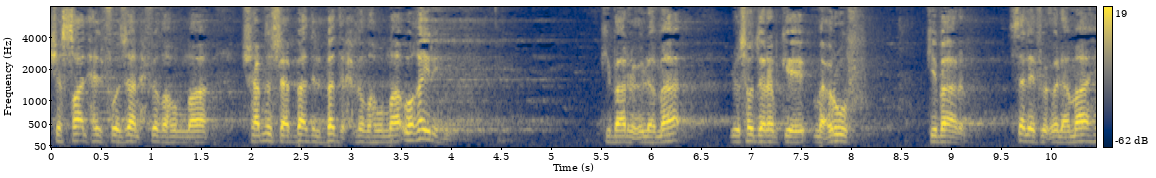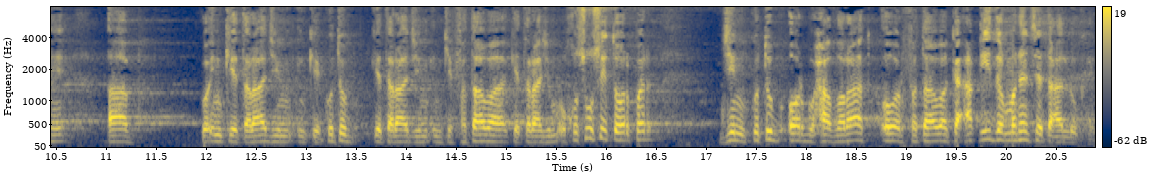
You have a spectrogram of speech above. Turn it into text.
شيخ صالح الفوزان يحفظه الله شيخ عبد العباد البدر يحفظه الله وغيرهم. كبار العلماء يوسف ربك معروف كبار سلف علماء آب وإن كي تراجم إن كي كتب كي تراجم إن كي فتاوى كي تراجم وخصوصي طور پر جن كتب أور محاضرات أور فتاوى كعقيد ومنهج سے تعلق ہے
